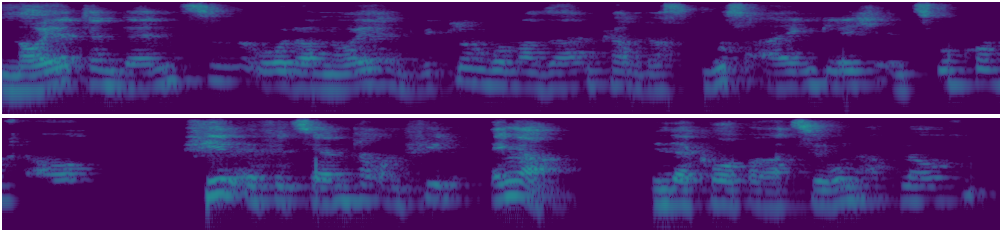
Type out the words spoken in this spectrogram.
neue Tendenzen oder neue Entwicklungen, wo man sagen kann, das muss eigentlich in Zukunft auch viel effizienter und viel enger in der Kooperation ablaufen?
